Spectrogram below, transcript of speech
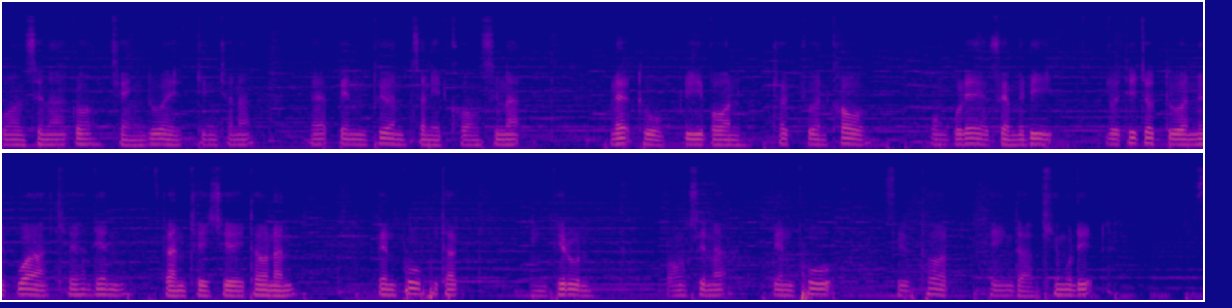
บอลซึนะก็แข่งด้วยจึงชนะ และเป็นเพื่อนสนิทของซึนะ และถูกรีบอลชักชวนเข้าวงโกเล่แฟมิลี่โดยที่เจ้าตัวนึกว่าแค่เล่นกันเฉยๆเท่านั้น เป็นผู้พิทักษ์แห่งพิรุณของซึนะเป็นผู้สืบทอดเพลงดาบคิมุริโซ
